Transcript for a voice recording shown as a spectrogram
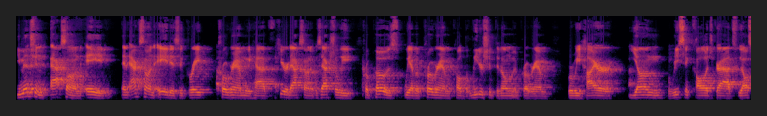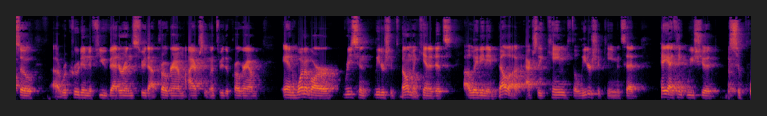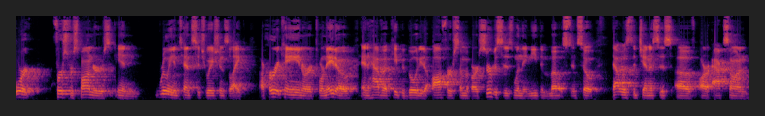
You mentioned Axon Aid, and Axon Aid is a great program we have here at Axon. It was actually proposed. We have a program called the Leadership Development Program where we hire young, recent college grads. We also uh, recruit in a few veterans through that program. I actually went through the program. And one of our recent leadership development candidates, a lady named Bella, actually came to the leadership team and said, Hey, I think we should support first responders in really intense situations like a hurricane or a tornado and have a capability to offer some of our services when they need them most. And so that was the genesis of our Axon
